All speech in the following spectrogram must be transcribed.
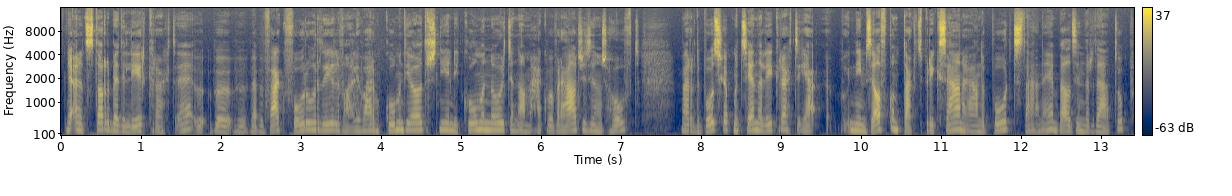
Ja, en het start bij de leerkracht. Hè. We, we, we, hebben vaak vooroordelen van waarom komen die ouders niet en die komen nooit en dan maken we verhaaltjes in ons hoofd. Maar de boodschap moet zijn, de leerkracht, ja, neem zelf contact, spreek ze aan, aan de poort staan, hè, bel ze inderdaad op.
